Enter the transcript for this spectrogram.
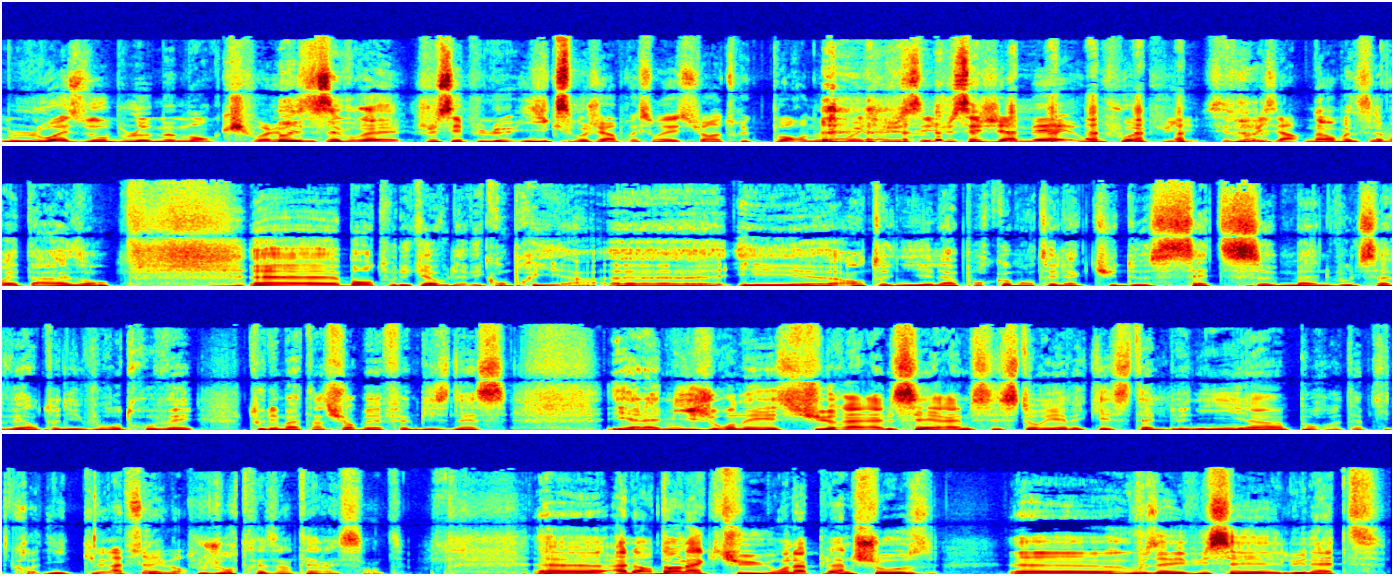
L'oiseau bleu me manque. Voilà, oui, c'est vrai. Je sais plus le X. Moi, j'ai l'impression d'être sur un truc porno. Moi, je sais, je sais jamais où il faut appuyer. C'est trop bizarre. Non, mais c'est vrai, tu as raison. Euh, bon, en tous les cas, vous l'avez compris. Hein. Euh, et Anthony est là pour commenter l'actu de cette semaine. Vous le savez, Anthony, vous retrouvez tous les matins sur BFM Business et à la mi-journée sur RMC, RMC Story avec Estelle Denis hein, pour ta petite chronique. Absolument. Toujours très intéressante. Euh, alors, dans l'actu, on a plein de choses. Euh, vous avez vu ces lunettes?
